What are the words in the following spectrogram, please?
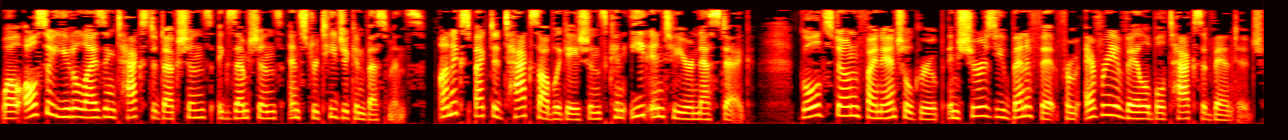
while also utilizing tax deductions, exemptions, and strategic investments. Unexpected tax obligations can eat into your nest egg. Goldstone Financial Group ensures you benefit from every available tax advantage.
